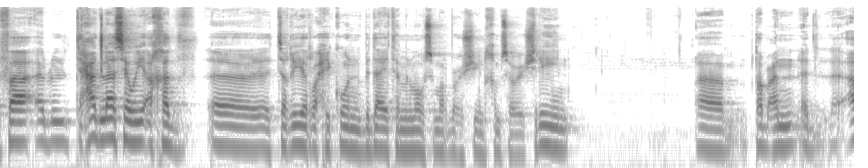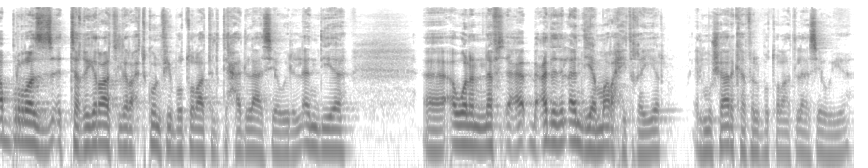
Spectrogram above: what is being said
فالاتحاد الآسيوي أخذ آه، تغيير راح يكون بداية من موسم 24 25 آه، طبعا أبرز التغييرات اللي راح تكون في بطولات الاتحاد الآسيوي للأندية آه، اولا نفس عدد الأندية ما راح يتغير المشاركة في البطولات الآسيوية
